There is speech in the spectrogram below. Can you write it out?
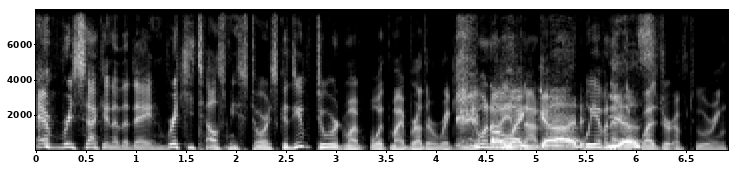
every second of the day. And Ricky tells me stories because you've toured my, with my brother Ricky. You and I oh have my not, god. we haven't had the pleasure of touring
